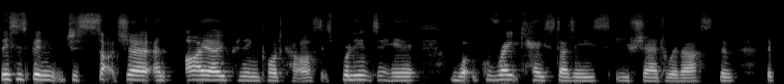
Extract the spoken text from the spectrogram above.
this has been just such a, an eye-opening podcast. It's brilliant to hear what great case studies you've shared with us, the the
